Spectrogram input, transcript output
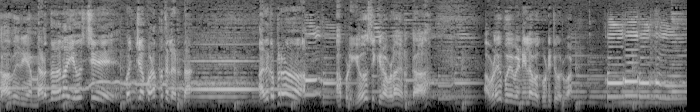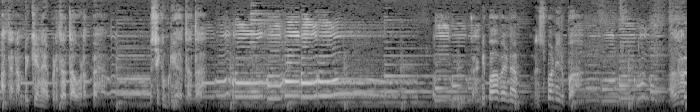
காவேரி அம்மா நடந்ததெல்லாம் யோசிச்சு கொஞ்சம் குழப்பத்துல இருந்தா. அதுக்கப்புறம் அப்படி யோசிக்கிறவளா இருந்தா அவளே போய் வெண்ணிலாவை கூட்டிட்டு வருவான் அந்த நம்பிக்கையை நான் எப்படி தாத்தா உடைப்பேன்? யோசிக்க முடியாது தாத்தா. கண்டிப்பா வேண மிஸ் பண்ணிருப்பா. அதனால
